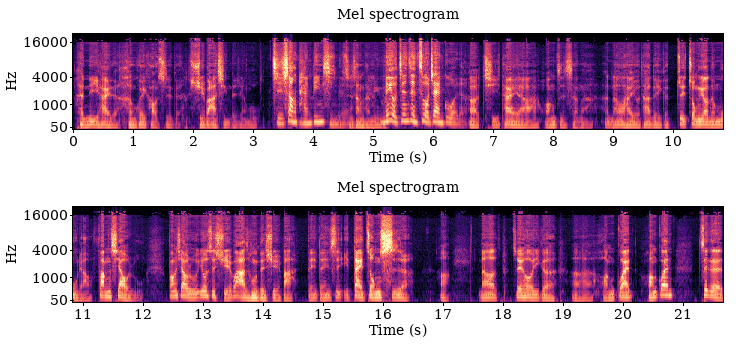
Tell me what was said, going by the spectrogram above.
很厉害的、很会考试的学霸型的人物，纸上谈兵型的，纸上谈兵的，没有真正作战过的。啊。齐泰啊，黄子成啊，然后还有他的一个最重要的幕僚方孝孺，方孝孺又是学霸中的学霸，等于等于是一代宗师了啊。然后最后一个呃皇冠，皇冠这个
